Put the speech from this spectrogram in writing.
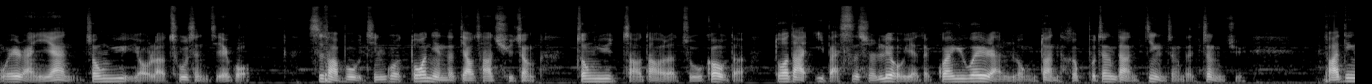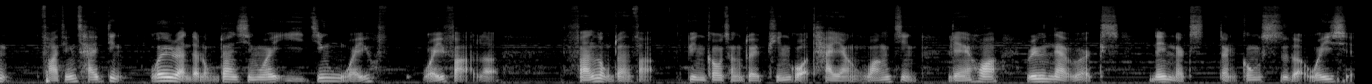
微软一案终于有了初审结果。司法部经过多年的调查取证，终于找到了足够的多达一百四十六页的关于微软垄断和不正当竞争的证据。法定法庭裁定，微软的垄断行为已经违违法了反垄断法。并构成对苹果、太阳、网景、莲花、Real Networks、Linux 等公司的威胁。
